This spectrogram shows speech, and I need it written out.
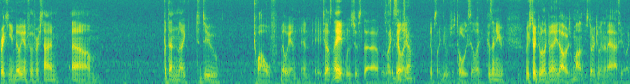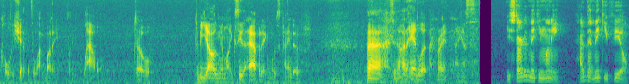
breaking a million for the first time. Um, but then like to do 12 million in 2008 was just uh, was like silly. It was like it was just totally silly because then you when you start doing like a million dollars a month, you start doing the math, and you're like, holy shit, that's a lot of money. It's like wow. So to be young and like see that happening was kind of uh, didn't know how to handle it, right? I guess. You started making money. How did that make you feel?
